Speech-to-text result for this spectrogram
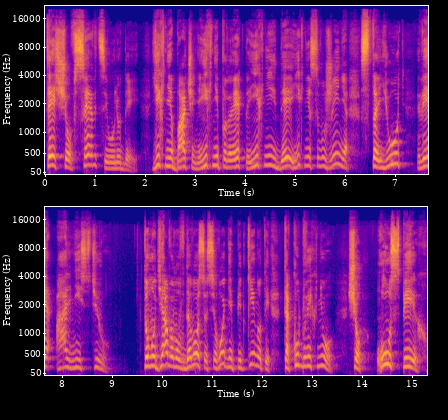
те, що в серці у людей, їхнє бачення, їхні проекти, їхні ідеї, їхнє служіння стають реальністю. Тому дьяволу вдалося сьогодні підкинути таку брехню, що успіх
